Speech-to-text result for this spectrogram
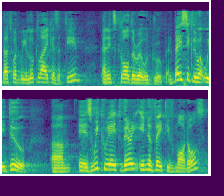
That's what we look like as a team, and it's called the Reut Group. And basically what we do um, is we create very innovative models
